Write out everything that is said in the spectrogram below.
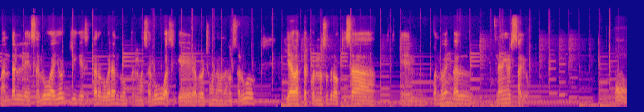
mandarle saludos a Georgie que se está recuperando de un problema de salud, así que aprovechamos de mandar un saludo. Ya va a estar con nosotros quizá el, cuando venga el, el aniversario. Mano,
